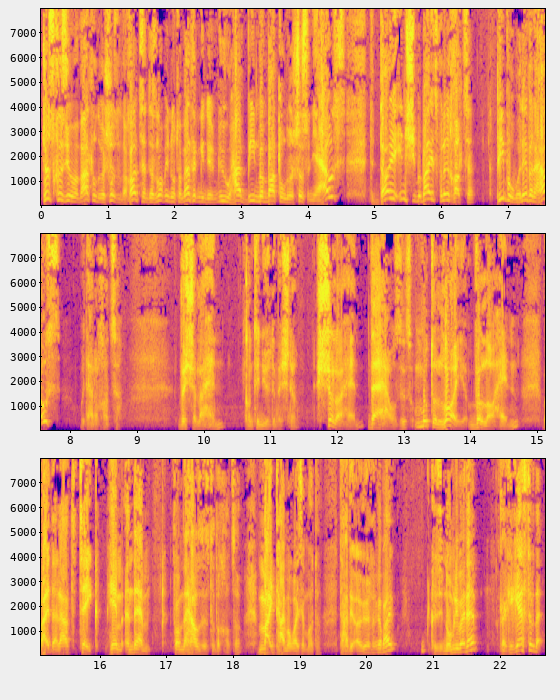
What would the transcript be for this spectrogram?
just because you mevatel the rishus of the chotzer does not mean automatically that you have been the rishus in your house. The doya inshi for chotzer. People will live in a house without a chotzer. V'shalahen continues the Mishnah. Shalahen, their houses, mutaloy v'lahen, right? They're allowed to take him and them from the houses to the chotzer. My time, why is it mutter? To have it over because it's normally by them. Like a guest of that.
